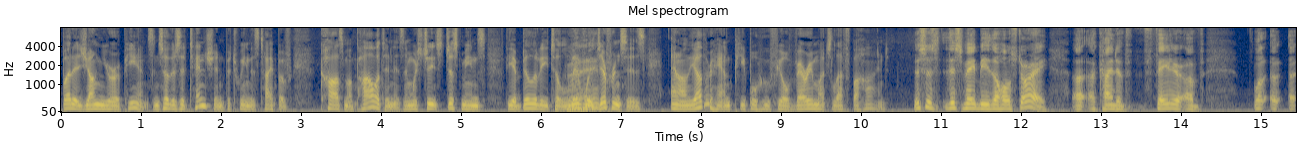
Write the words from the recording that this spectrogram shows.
but as young Europeans. And so there's a tension between this type of cosmopolitanism, which just just means the ability to live with differences, and on the other hand, people who feel very much left behind. This is this may be the whole story, a, a kind of failure of, well, a, a,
